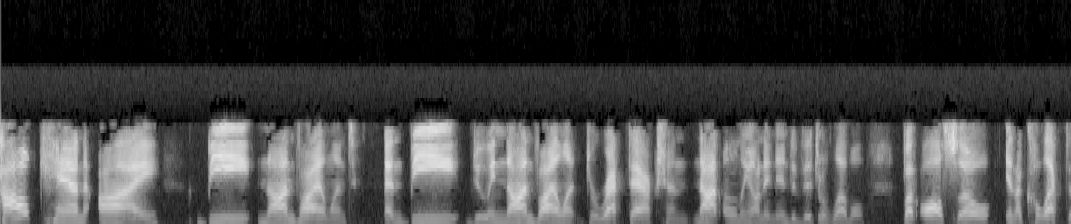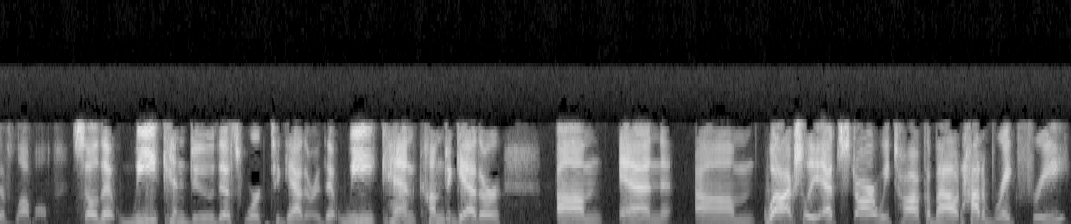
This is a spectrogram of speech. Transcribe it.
how can I be nonviolent and be doing nonviolent direct action, not only on an individual level, but also in a collective level, so that we can do this work together, that we can come together um, and um, well, actually, at STAR, we talk about how to break free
